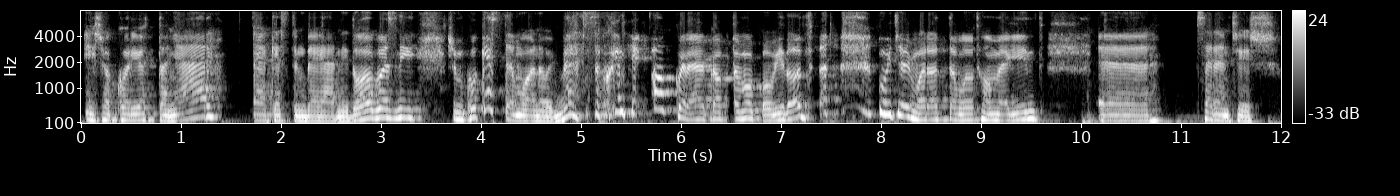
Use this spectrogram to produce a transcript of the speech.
És akkor jött a nyár, elkezdtünk bejárni dolgozni, és amikor kezdtem volna, hogy beleszokni, akkor elkaptam a Covidot, úgyhogy maradtam otthon megint. Szerencsés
